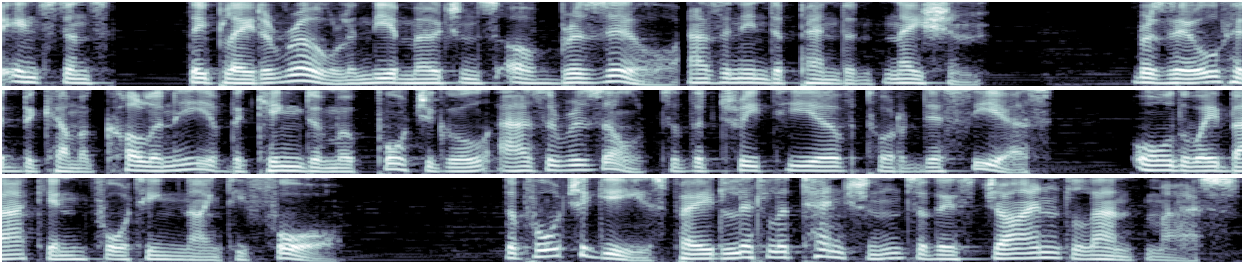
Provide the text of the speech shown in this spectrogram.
instance, they played a role in the emergence of Brazil as an independent nation. Brazil had become a colony of the Kingdom of Portugal as a result of the Treaty of Tordesillas all the way back in 1494. The Portuguese paid little attention to this giant landmass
